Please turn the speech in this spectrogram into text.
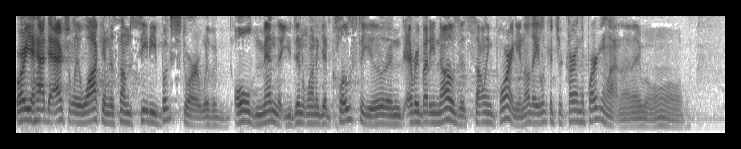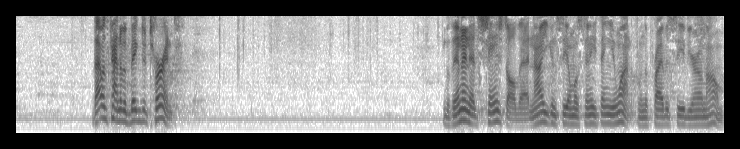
Or you had to actually walk into some seedy bookstore with old men that you didn't want to get close to you, and everybody knows it's selling porn. You know, they look at your car in the parking lot and they go, oh. That was kind of a big deterrent. With the internet's changed all that. Now you can see almost anything you want from the privacy of your own home.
